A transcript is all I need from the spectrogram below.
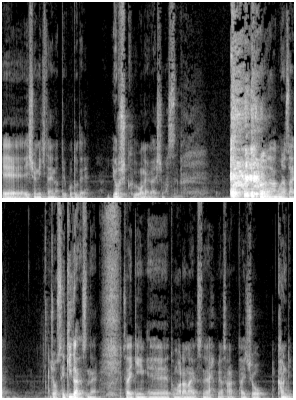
えー、一緒に行きたいなということで、よろしくお願いします。ごめんなさい。ちょ、咳がですね、最近、えー、止まらないですね。皆さん、体調管理、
